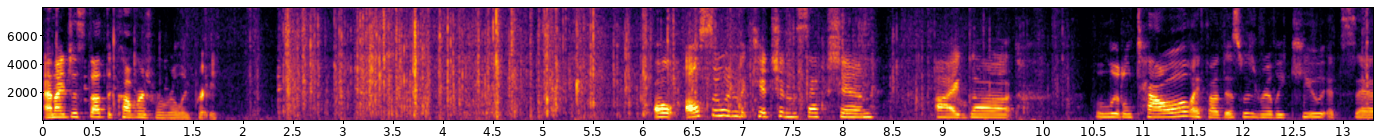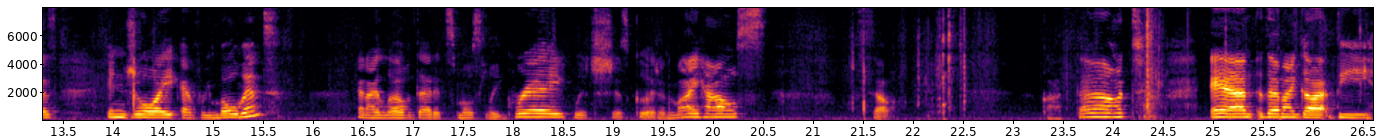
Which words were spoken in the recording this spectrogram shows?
And I just thought the covers were really pretty. Oh, also in the kitchen section, I got a little towel. I thought this was really cute. It says, enjoy every moment. And I love that it's mostly gray, which is good in my house. So, got that. And then I got the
